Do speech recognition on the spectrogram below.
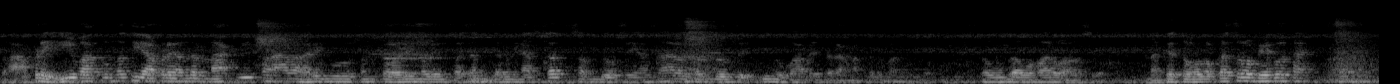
તો આપણે એ વાતો નથી આપણે અંદર નાખવી, પણ આવા હરિગુરુ સંતો હરિમળીને ભજન કરવીના સત શબ્દો છે, આ સારા શબ્દો છે, એનું વાવેતર આમાં કરવાનું છે. તો ઉગાવો સારો આવશે. નકે તો ઓલો કચરો ભેગો થાય.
